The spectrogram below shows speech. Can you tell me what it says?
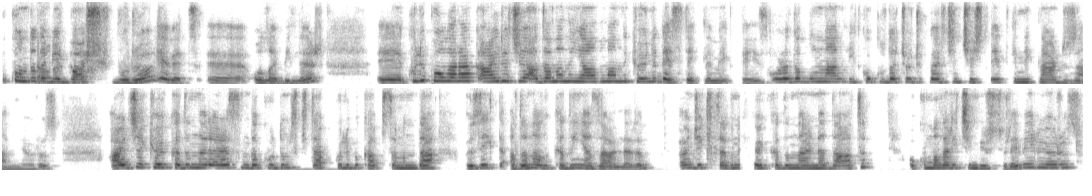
Bu konuda da bir başvuru evet e, olabilir. E, kulüp olarak ayrıca Adana'nın Yalmanlı Köyü'nü desteklemekteyiz. Orada bulunan ilkokulda çocuklar için çeşitli etkinlikler düzenliyoruz. Ayrıca köy kadınları arasında kurduğumuz kitap kulübü kapsamında özellikle Adanalı kadın yazarların önce kitabını köy kadınlarına dağıtıp okumaları için bir süre veriyoruz.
